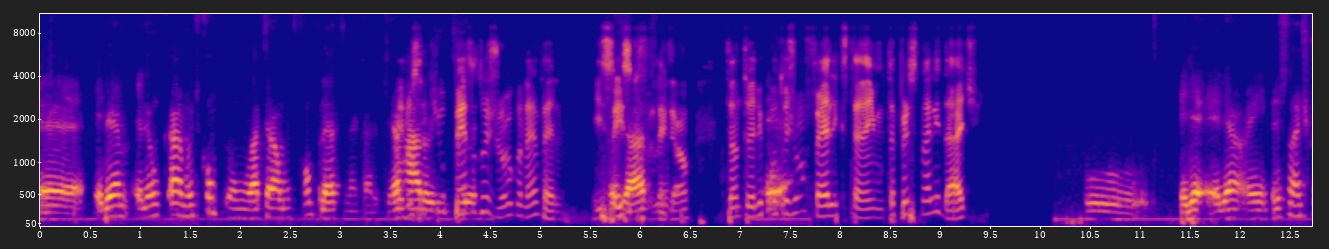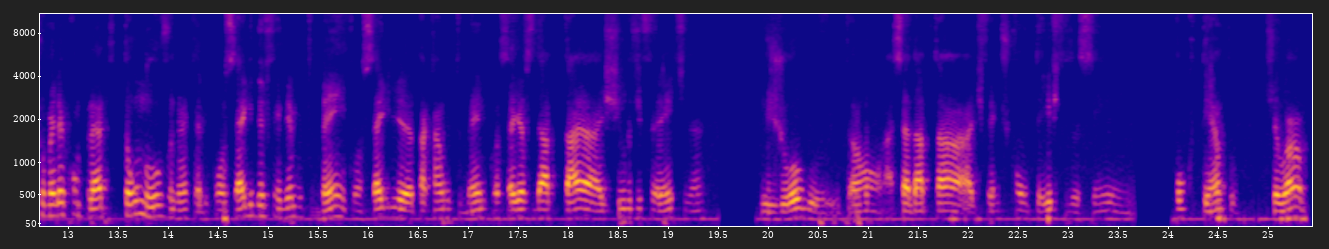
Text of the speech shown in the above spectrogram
É, ele, é, ele é um cara muito um lateral muito completo, né, cara? Que é ele raro. Ele sentiu o peso dia. do jogo, né, velho? Isso, Exato, isso que foi legal. Tanto ele quanto é. o João Félix também, muita personalidade. O, ele, ele é, é, impressionante como ele é completo tão novo, né? Ele consegue defender muito bem, consegue atacar muito bem, consegue se adaptar a estilos diferentes, né? De jogo, então, a se adaptar a diferentes contextos, assim, em pouco tempo. Chegou a,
